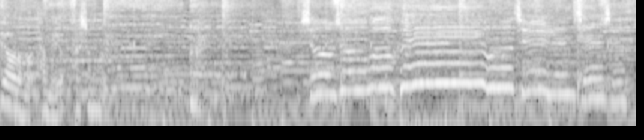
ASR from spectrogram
他升调了吗？他没有，他生了。手中无愧，我知人间是非。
